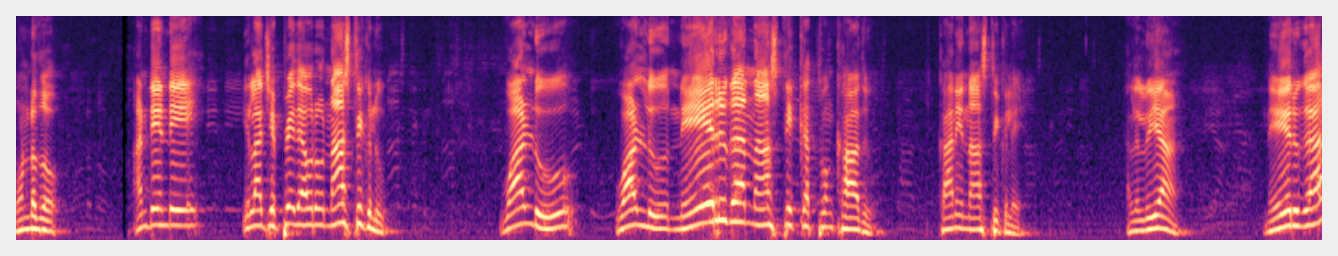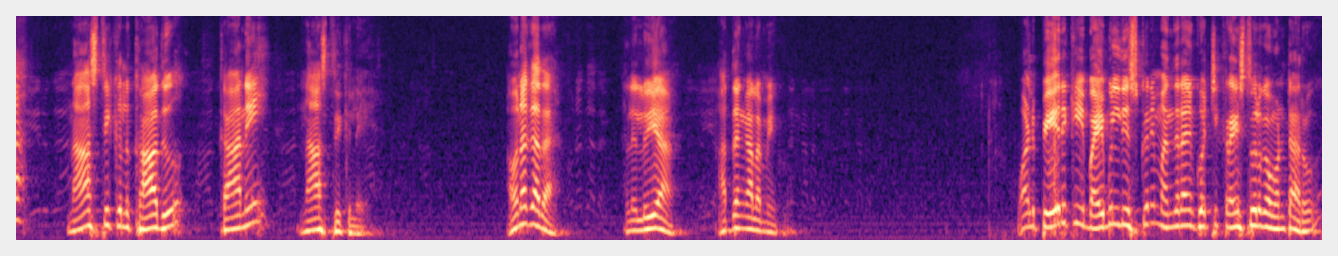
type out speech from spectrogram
ఉండదో. అంటే ఏంటి? ఇలా చెప్పేది ఎవరు? నాస్తికులు. వాళ్ళు వాళ్ళు నేరుగా నాస్తికత్వం కాదు కానీ నాస్తికులే. అలలుయా నేరుగా నాస్తికులు కాదు కానీ నాస్తికులే. అవునా కదా? అలలుయా అర్థం కాల మీకు. వాళ్ళ పేరుకి బైబిల్ తీసుకుని మందిరానికి వచ్చి క్రైస్తవులుగా ఉంటారు.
